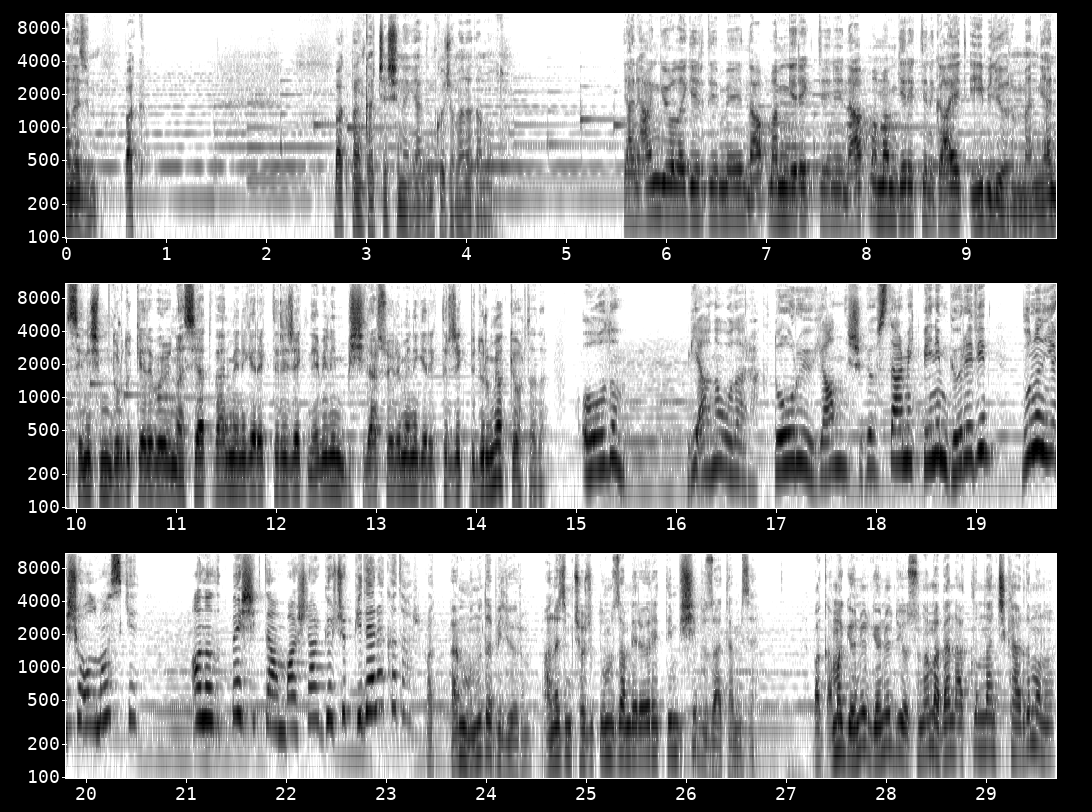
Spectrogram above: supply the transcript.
Anacığım bak. Bak ben kaç yaşına geldim kocaman adam oldum. Yani hangi yola girdiğimi, ne yapmam gerektiğini, ne yapmamam gerektiğini gayet iyi biliyorum ben. Yani seni şimdi durduk yere böyle nasihat vermeni gerektirecek, ne bileyim bir şeyler söylemeni gerektirecek bir durum yok ki ortada. Oğlum, bir ana olarak doğruyu yanlışı göstermek benim görevim. Bunun yaşı olmaz ki. Analık beşikten başlar göçüp gidene kadar. Bak ben bunu da biliyorum. Anacığım çocukluğumuzdan beri öğrettiğim bir şey bu zaten bize. Bak ama gönül gönül diyorsun ama ben aklımdan çıkardım onu.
